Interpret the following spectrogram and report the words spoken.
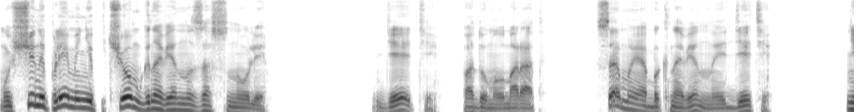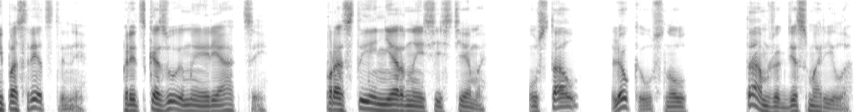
мужчины племени Пчо мгновенно заснули. «Дети», — подумал Марат, — «самые обыкновенные дети» непосредственные, предсказуемые реакции, простые нервные системы. Устал, лег и уснул. Там же, где сморило.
